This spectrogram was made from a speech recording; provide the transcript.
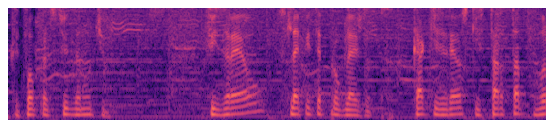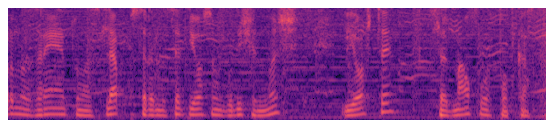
Какво предстои да научим? В Израел слепите проглеждат. Как израелски стартап върна зрението на сляп 78 годишен мъж и още след малко в подкаста.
